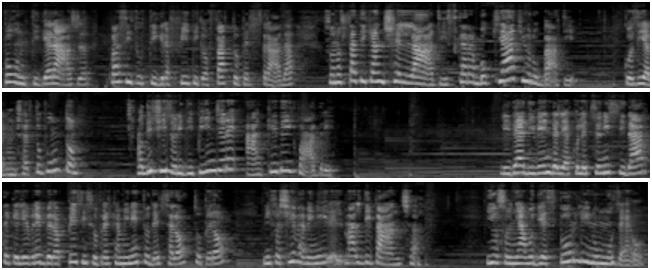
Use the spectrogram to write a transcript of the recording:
ponti, garage, quasi tutti i graffiti che ho fatto per strada sono stati cancellati, scarabocchiati o rubati. Così ad un certo punto ho deciso di dipingere anche dei quadri. L'idea di venderli a collezionisti d'arte che li avrebbero appesi sopra il caminetto del salotto, però, mi faceva venire il mal di pancia. Io sognavo di esporli in un museo,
